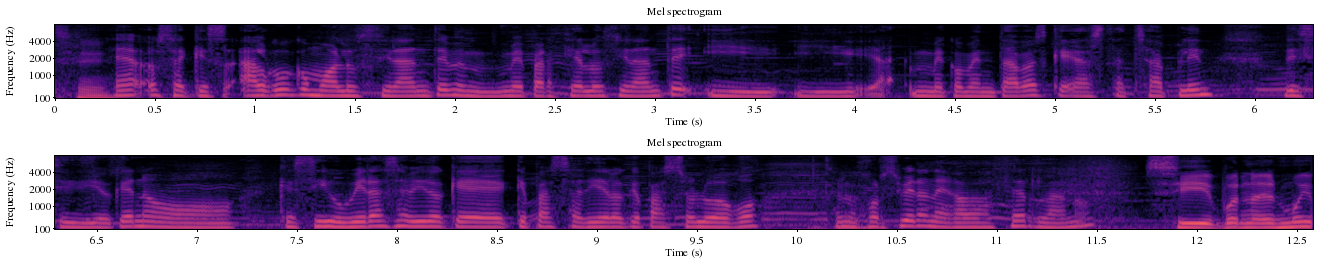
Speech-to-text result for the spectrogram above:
Sí. Eh, o sea, que es algo como alucinante, me, me parecía alucinante y, y me comentabas que hasta Chaplin decidió que no, que si hubiera sabido que, que pasaría lo que pasó luego, a lo mejor se hubiera negado a hacerla, ¿no? Sí, bueno, es muy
